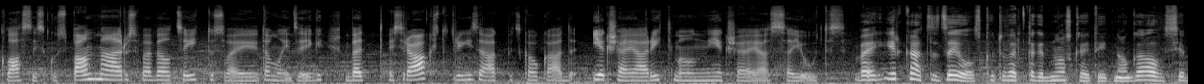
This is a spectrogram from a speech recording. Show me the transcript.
klasiskus pantmērus vai vēl citus vai tam līdzīgi. Bet es rakstu drīzāk pēc kaut kāda iekšējā ritma un iekšējās sajūtas. Vai ir kāds dzīvos, ko tu vari tagad noskaidrot no galvas? Ja...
